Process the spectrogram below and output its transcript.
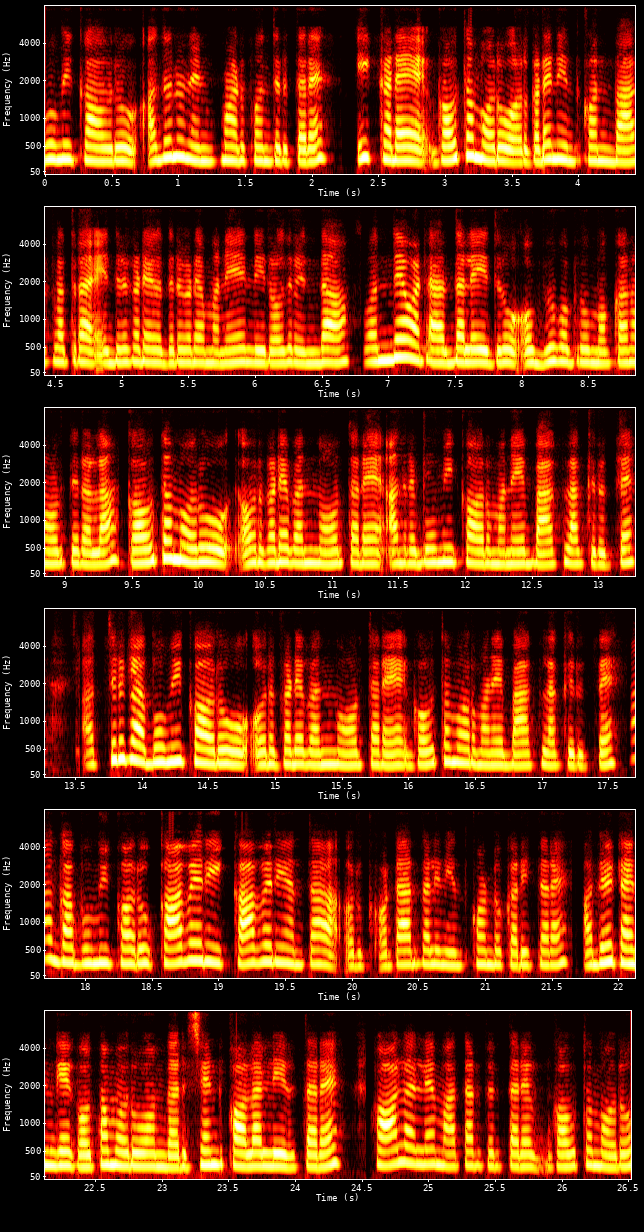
ಭೂಮಿಕಾ ಅವರು ಅದನ್ನು ನೆನ್ಪು ಮಾಡ್ಕೊಂತಿರ್ತಾರೆ. ಈ ಕಡೆ ಗೌತಮ್ ಅವರು ಹೊರಗಡೆ ನಿಂತ್ಕೊಂಡ್ ಬಾಗ್ಲ ಹತ್ರ ಎದುರುಗಡೆ ಎದುರುಗಡೆ ಮನೆಯಲ್ಲಿ ಇರೋದ್ರಿಂದ ಒಂದೇ ವಟಾರದಲ್ಲೇ ಇದ್ರು, ಒಬ್ರಿಗೊಬ್ರು ಮುಖ ನೋಡ್ತಿರಲ್ಲ. ಗೌತಮ್ ಅವರು ಹೊರಗಡೆ ಬಂದ್ ನೋಡ್ತಾರೆ, ಆದ್ರೆ ಭೂಮಿಕಾ ಅವ್ರ ಮನೆ ಬಾಗ್ಲಾಕಿರುತ್ತೆ ಹತ್ತಿರಗ ಭೂಮಿಕಾ ಅವರು ಹೊರಗಡೆ ಬಂದ್ ನೋಡ್ತಾರೆ, ಗೌತಮ್ ಅವ್ರ ಮನೆ ಬಾಗ್ಲಾಕಿರುತ್ತೆ ಆಗ ಭೂಮಿಕಾ ಅವರು ಕಾವೇರಿ ಕಾವೇರಿ ಅಂತ ಅವ್ರ ವಟಾರದಲ್ಲಿ ನಿಂತ್ಕೊಂಡು ಕರೀತಾರೆ. ಅದೇ ಟೈಮ್ಗೆ ಗೌತಮ್ ಅವರು ಒಂದ್ ಅರ್ಜೆಂಟ್ ಕಾಲ್ ಅಲ್ಲಿ ಇರ್ತಾರೆ. ಕಾಲ್ ಅಲ್ಲೇ ಮಾತಾಡ್ತಿರ್ತಾರೆ ಗೌತಮ್ ಅವರು.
